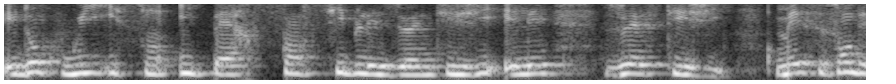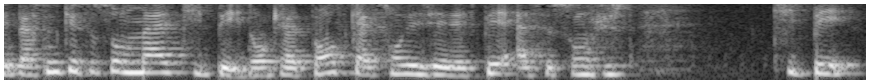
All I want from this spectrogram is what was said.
Et donc oui, ils sont hyper sensibles les ENTJ et les ESTJ. Mais ce sont des personnes qui se sont mal typées. Donc elles pensent qu'elles sont des INFP, elles se sont juste typées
